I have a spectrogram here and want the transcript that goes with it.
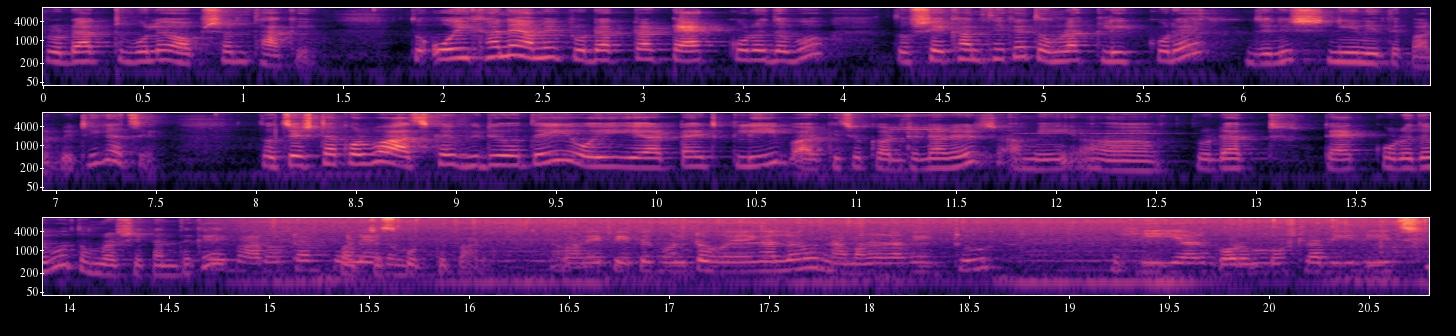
প্রোডাক্ট বলে অপশন থাকে। তো ওইখানে আমি প্রোডাক্টটা ট্যাগ করে দেবো। তো সেখান থেকে তোমরা ক্লিক করে জিনিস নিয়ে নিতে পারবে ঠিক আছে? তো চেষ্টা করব আজকের ভিডিওতেই ওই এয়ারটাইট ক্লিপ আর কিছু কন্টেনারের আমি প্রোডাক্ট ট্যাগ করে দেবো। তোমরা সেখান থেকে বারোটা পারচেস করতে পারো। আমার এই পেঁপে ঘন্ট হয়ে গেল নামানোর আগে একটু ঘি আর গরম মশলা দিয়ে দিয়েছি।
